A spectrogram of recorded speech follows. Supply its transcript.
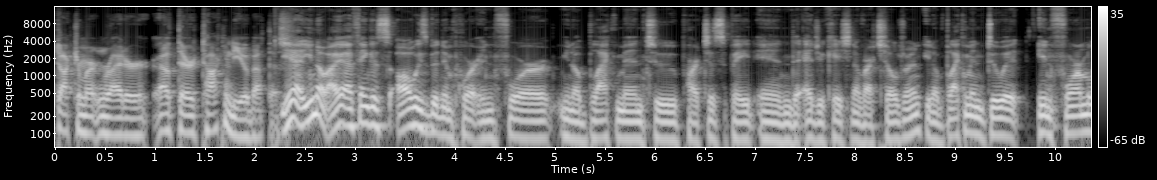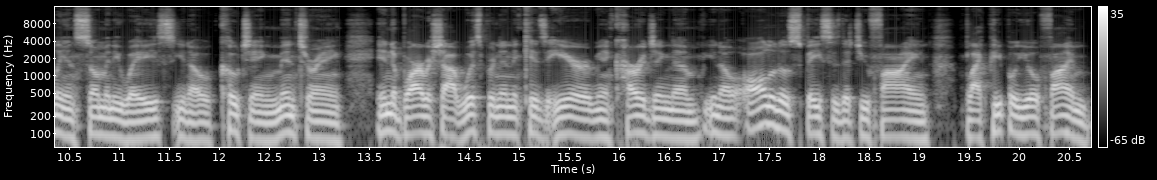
Dr. Martin Ryder out there talking to you about this? Yeah, you know, I, I, think it's always been important for, you know, black men to participate in the education of our children. You know, black men do it informally in so many ways, you know, coaching, mentoring, in the barbershop, whispering in the kids' ear, encouraging them, you know, all of those spaces that you find black people, you'll find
